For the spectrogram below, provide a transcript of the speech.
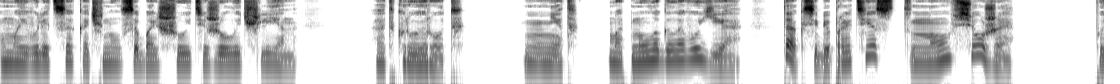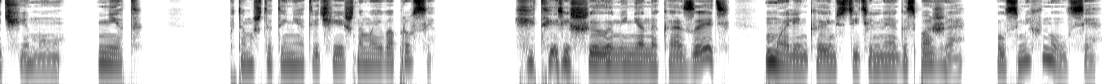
У моего лица качнулся большой тяжелый член. Открой рот. Нет, мотнула головой я. Так себе протест, но все же. Почему? Нет. Потому что ты не отвечаешь на мои вопросы. И ты решила меня наказать, маленькая мстительная госпожа? Усмехнулся.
